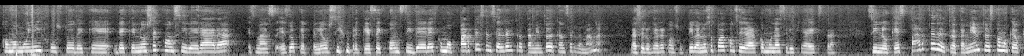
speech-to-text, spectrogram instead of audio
como muy injusto de que, de que no se considerara, es más, es lo que peleo siempre, que se considere como parte esencial del tratamiento de cáncer de mama, la cirugía reconstructiva. No se puede considerar como una cirugía extra sino que es parte del tratamiento. Es como que, ok,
